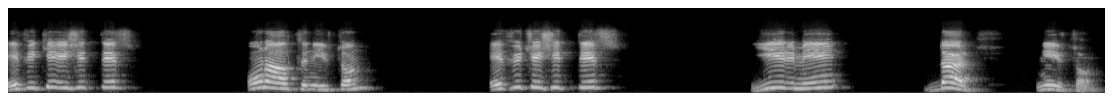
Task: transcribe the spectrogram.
F2 eşittir 16 Newton. F3 eşittir 24 Newton.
